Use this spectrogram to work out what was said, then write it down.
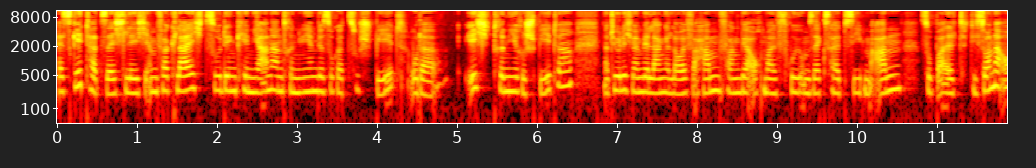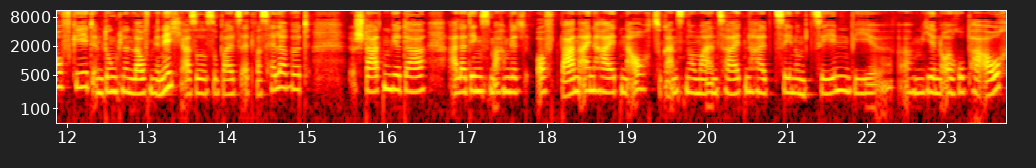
Es geht tatsächlich. Im Vergleich zu den Kenianern trainieren wir sogar zu spät oder ich trainiere später. Natürlich, wenn wir lange Läufe haben, fangen wir auch mal früh um sechs, halb sieben an, sobald die Sonne aufgeht. Im Dunkeln laufen wir nicht, also sobald es etwas heller wird, starten wir da. Allerdings machen wir oft Bahneinheiten auch zu ganz normalen Zeiten, halb zehn um zehn, wie ähm, hier in Europa auch.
